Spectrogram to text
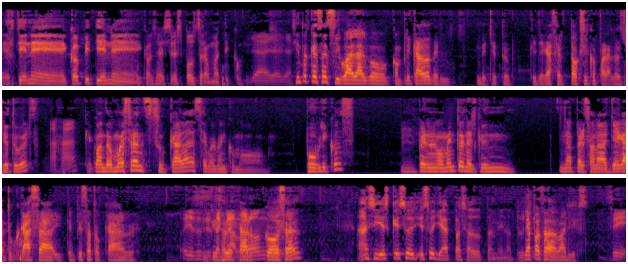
Es- tiene, Copy tiene, ¿cómo se llama? Estrés postraumático. Ya, ya, ya. Siento que eso es igual algo complicado del, de YouTube, que llega a ser tóxico para los youtubers, Ajá. que cuando muestran su cara se vuelven como públicos, pero en el momento en el que un- una persona llega a tu casa y te empieza a tocar, Oye, eso está empieza a dejar cabrón, güey. cosas, Ah, sí, es que eso, eso ya ha pasado también. otros ya ha pasado a varios. Sí.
